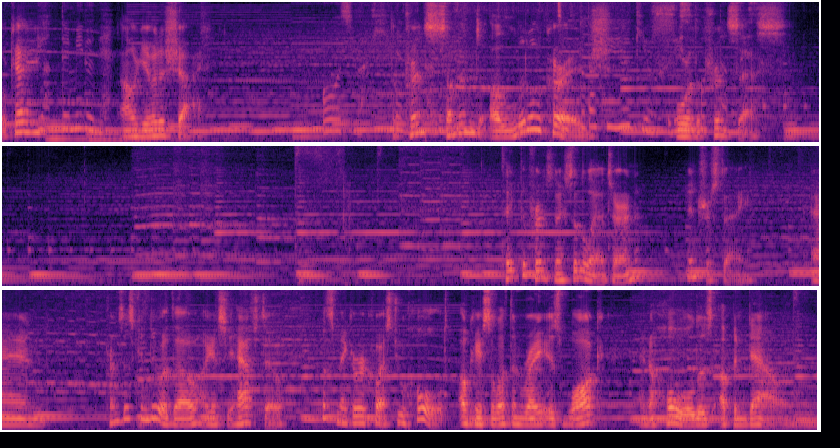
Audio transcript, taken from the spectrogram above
Okay, I'll give it a shot. The prince summoned a little courage for the princess. Take the prince next to the lantern. Interesting. And princess can do it though. I guess she has to. Let's make a request to hold. Okay, so left and right is walk, and hold is up and down.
